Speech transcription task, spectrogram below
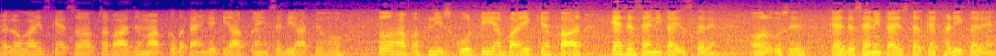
हेलो गाइस कैसे हो आप सब? आज हम आपको बताएँगे कि आप कहीं से भी आते हो तो आप अपनी स्कूटी या बाइक या कार कैसे सैनिटाइज करें और उसे कैसे सैनिटाइज करके खड़ी करें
